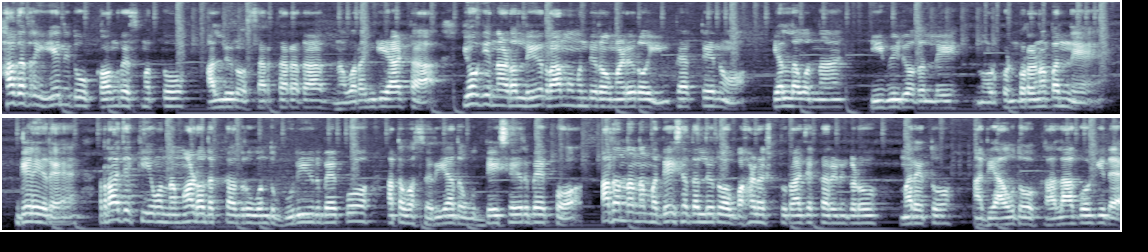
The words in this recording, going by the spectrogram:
ಹಾಗಾದರೆ ಏನಿದು ಕಾಂಗ್ರೆಸ್ ಮತ್ತು ಅಲ್ಲಿರೋ ಸರ್ಕಾರದ ನವರಂಗಿ ಆಟ? ಯೋಗಿ ನಾಡಲ್ಲಿ ರಾಮ ಮಂದಿರ ಮಾಡಿರೋ ಇಂಪ್ಯಾಕ್ಟ್ ಏನು? ಎಲ್ಲವನ್ನ ಈ ವಿಡಿಯೋದಲ್ಲಿ ನೋಡ್ಕೊಂಡು ಬರೋಣ ಬನ್ನಿ. ಗೆಳೆಯರೆ, ರಾಜಕೀಯವನ್ನು ಮಾಡೋದಕ್ಕಾದರೂ ಒಂದು ಗುರಿ ಇರಬೇಕು ಅಥವಾ ಸರಿಯಾದ ಉದ್ದೇಶ ಇರಬೇಕು? ಅದನ್ನು ನಮ್ಮ ದೇಶದಲ್ಲಿರೋ ಬಹಳಷ್ಟು ರಾಜಕಾರಣಿಗಳು ಮರೆತು ಅದ್ಯಾವುದೋ ಕಾಲ ಆಗೋಗಿದೆ.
